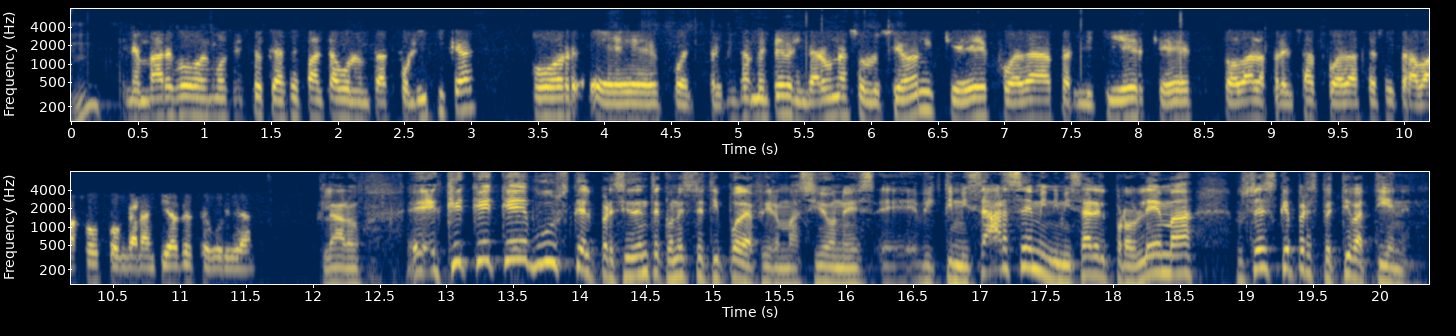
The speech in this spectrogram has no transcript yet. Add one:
Sin embargo, hemos visto que hace falta voluntad política por, eh, pues precisamente brindar una solución que pueda permitir que toda la prensa pueda hacer su trabajo con garantías de seguridad. Claro. Eh, ¿qué, qué, qué, busca el presidente con este tipo de afirmaciones? Eh, ¿Victimizarse, minimizar el problema? ¿Ustedes qué perspectiva tienen?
